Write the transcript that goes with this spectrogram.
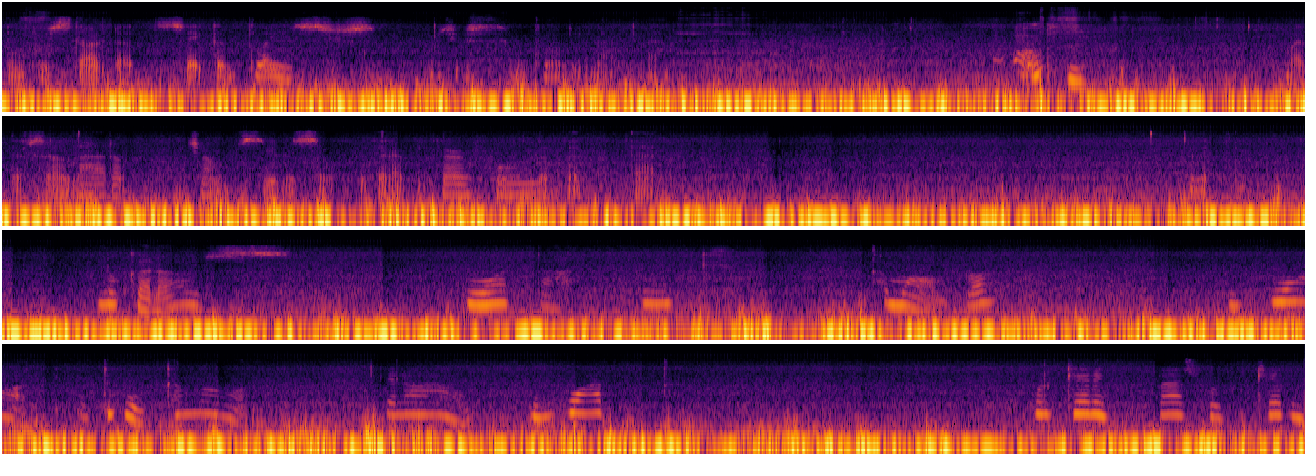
Think we start at second place. Just totally not bad. but there's a lot of jumps here, so we gotta be careful. Look at that. Look at us. What the heck? Come on, bro. What? Dude, come on. Get out. What? We're getting fast. We're getting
